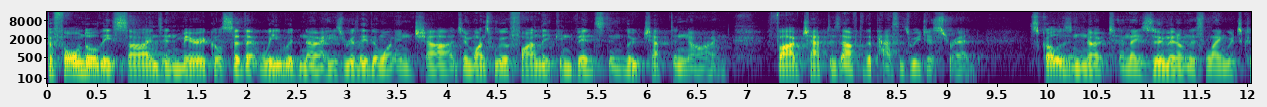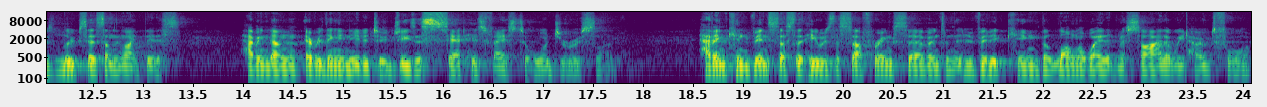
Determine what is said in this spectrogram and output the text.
performed all these signs and miracles so that we would know he's really the one in charge. And once we were finally convinced in Luke chapter 9, five chapters after the passage we just read, scholars note and they zoom in on this language because Luke says something like this Having done everything he needed to, Jesus set his face toward Jerusalem. Having convinced us that he was the suffering servant and the Davidic king, the long awaited Messiah that we'd hoped for,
